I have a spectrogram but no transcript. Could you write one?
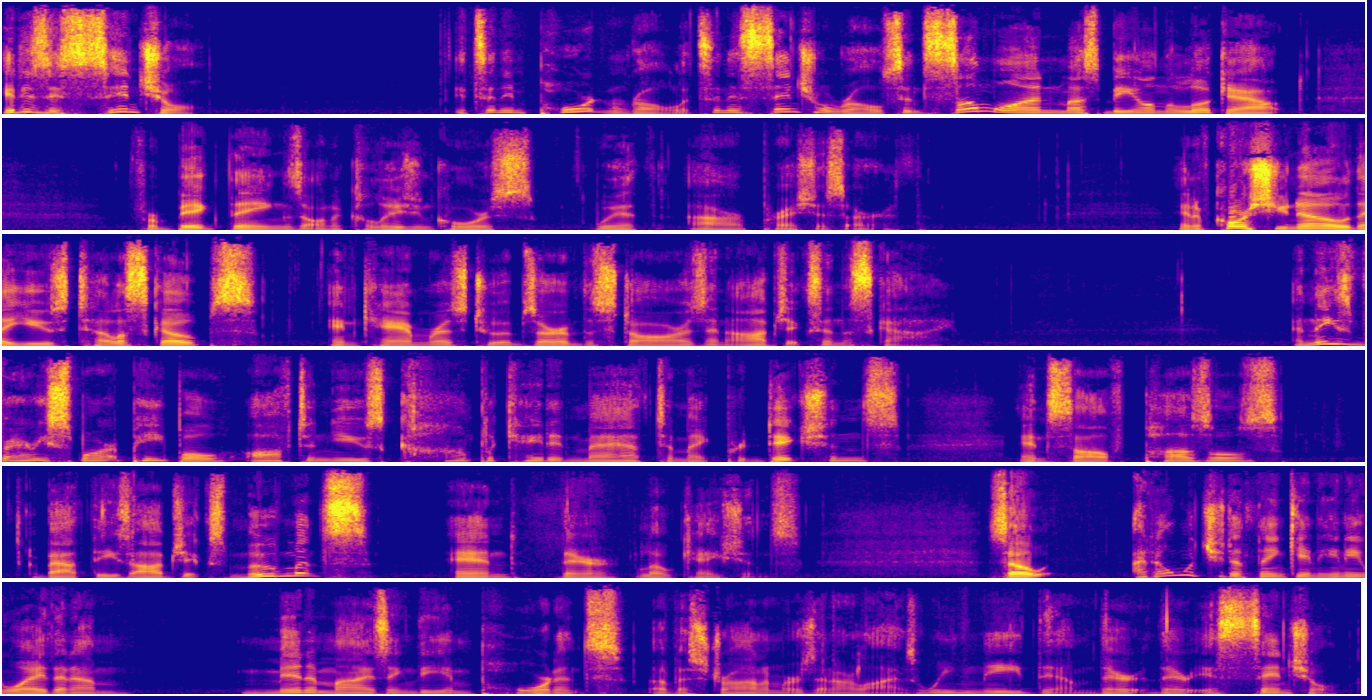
It is essential. It's an important role. It's an essential role since someone must be on the lookout for big things on a collision course with our precious Earth. And of course, you know they use telescopes and cameras to observe the stars and objects in the sky. And these very smart people often use complicated math to make predictions and solve puzzles about these objects' movements and their locations. So I don't want you to think in any way that I'm minimizing the importance of astronomers in our lives. We need them. They're they're essential.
